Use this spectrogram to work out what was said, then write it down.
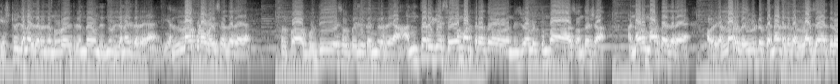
ಎಷ್ಟು ಜನ ಇದ್ದಾರೆ ಅಂದ್ರೆ ನೂರೈವತ್ತರಿಂದ ಒಂದು ಇನ್ನೂರು ಜನ ಇದ್ದಾರೆ. ಎಲ್ಲ ಕೂಡ ವಯಸ್ಸಾದರೆ ಸ್ವಲ್ಪ ಬುದ್ಧಿ ಸ್ವಲ್ಪ ಇದು ಕಮ್ಮಿ ಇರೋರೆ ಅಂತರಿಗೆ ಸೇವೆ ಮಾಡ್ತಿರೋದು ನಿಜವಾಗ್ಲೂ ತುಂಬಾ ಸಂತೋಷ. ಅಣ್ಣವರು ಮಾಡ್ತಾ ಇದ್ದಾರೆ ಅವ್ರು ಎಲ್ಲರೂ ದಯವಿಟ್ಟು ಕರ್ನಾಟಕದ ಎಲ್ಲಾ ಜನತಿರು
